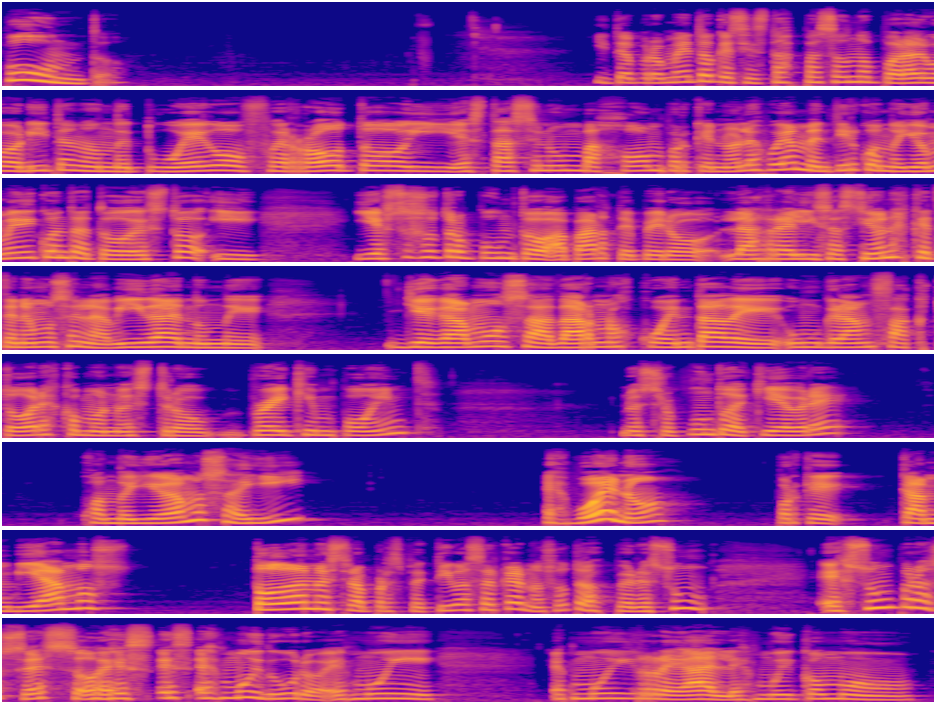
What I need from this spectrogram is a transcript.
Punto. Y te prometo que si estás pasando por algo ahorita en donde tu ego fue roto y estás en un bajón, porque no les voy a mentir, cuando yo me di cuenta de todo esto y, y esto es otro punto aparte, pero las realizaciones que tenemos en la vida en donde llegamos a darnos cuenta de un gran factor, es como nuestro breaking point, nuestro punto de quiebre, cuando llegamos ahí es bueno porque cambiamos toda nuestra perspectiva acerca de nosotros, pero es un, es un proceso, es, es, es muy duro, es muy, es muy real, es muy como...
